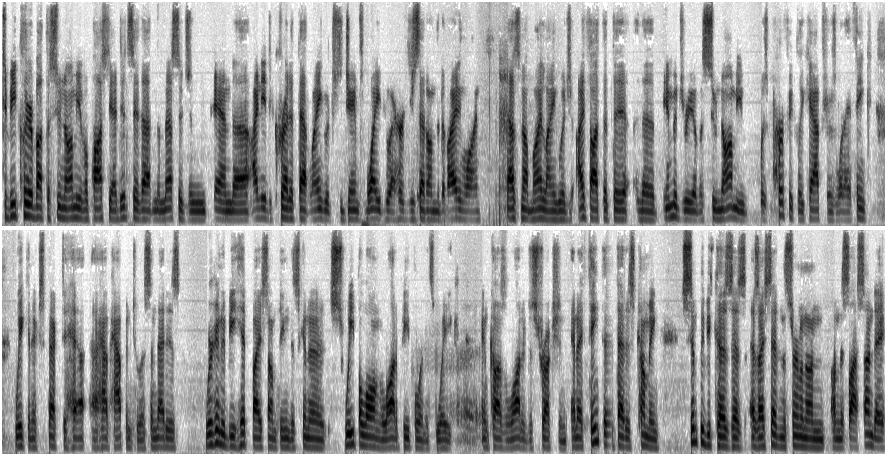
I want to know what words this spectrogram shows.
to be clear about the tsunami of apostasy, I did say that in the message, and and uh, I need to credit that language to James White, who I heard you said on the dividing line. That's not my language. I thought that the the imagery of a tsunami was perfectly captures what I think we can expect to ha- have happen to us, and that is we're going to be hit by something that's going to sweep along a lot of people in its wake and cause a lot of destruction. And I think that that is coming simply because, as as I said in the sermon on on this last Sunday,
